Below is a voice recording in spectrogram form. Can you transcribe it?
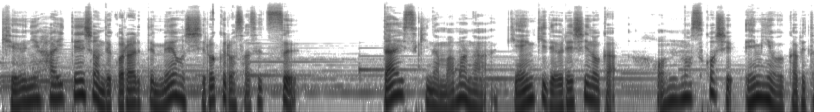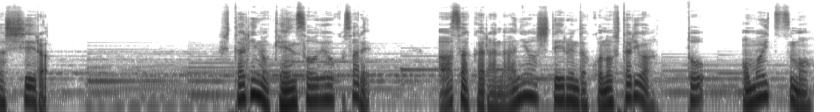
急にハイテンションで来られて目を白黒させつつ、大好きなママが元気で嬉しいのか、ほんの少し笑みを浮かべたシエラ。二人の喧騒で起こされ、朝から何をしているんだこの二人は、と思いつつも、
